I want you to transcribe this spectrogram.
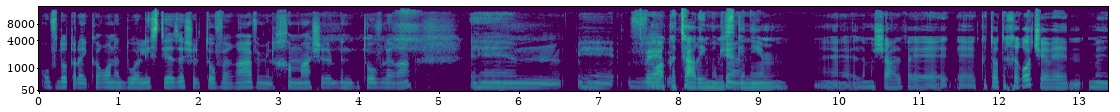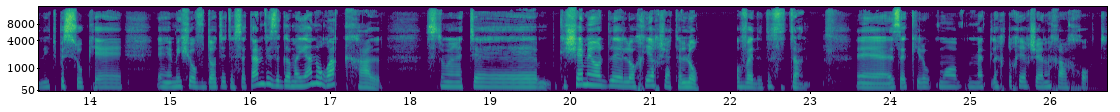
עובדות על העיקרון הדואליסטי הזה של טוב ורע ומלחמה של בין טוב לרע. אמ, ו... כמו הקטרים המסכנים. כן. אה, למשל, וכתות אחרות שנתפסו כמי שעובדות את השטן, וזה גם היה נורא קל. זאת אומרת, אה, קשה מאוד להוכיח שאתה לא עובד את השטן. אה, זה כאילו כמו, באמת, לך תוכיח שאין לך אחות.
